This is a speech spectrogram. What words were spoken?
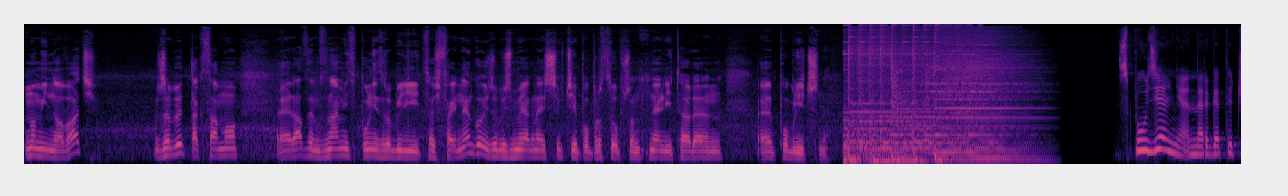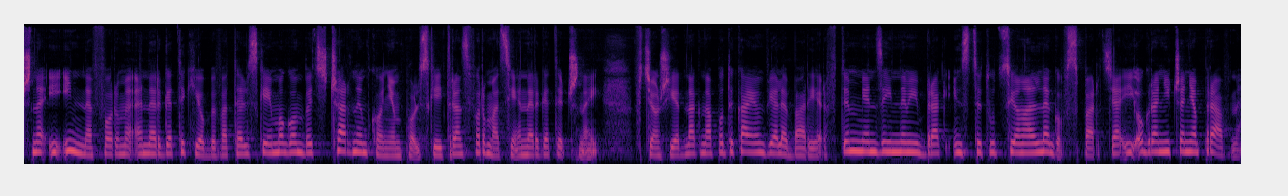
nominować, żeby tak samo e, razem z nami wspólnie zrobili coś fajnego i żebyśmy jak najszybciej po prostu uprzątnęli teren e, publiczny. Spółdzielnie energetyczne i inne formy energetyki obywatelskiej mogą być czarnym koniem polskiej transformacji energetycznej. Wciąż jednak napotykają wiele barier, w tym m.in. brak instytucjonalnego wsparcia i ograniczenia prawne,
